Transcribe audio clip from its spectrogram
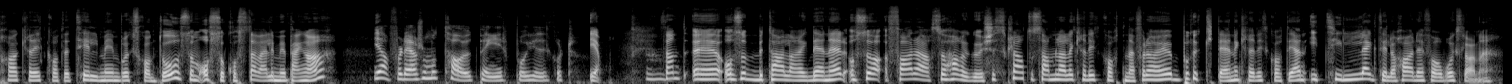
fra kredittkortet til min brukskonto, som også koster veldig mye penger. Ja, for det er som å ta ut penger på kredittkort. Ja. Mm. Sant? Og så betaler jeg det ned. Og så, fader, så har jeg jo ikke klart å samle alle kredittkortene, for da har jeg jo brukt det ene kredittkortet igjen, i tillegg til å ha det forbrukslånet.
